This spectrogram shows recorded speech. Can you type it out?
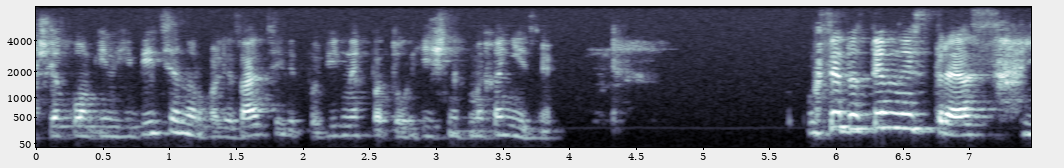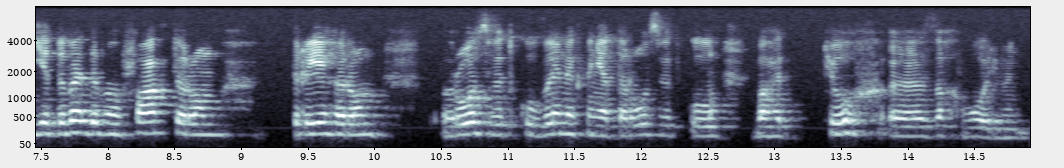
шляхом інгібіції, нормалізації відповідних патологічних механізмів. Оксидативний стрес є доведеним фактором, тригером розвитку, виникнення та розвитку багатьох е, захворювань.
